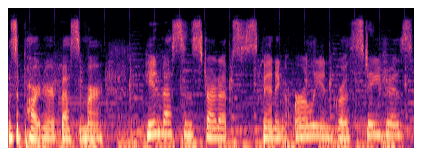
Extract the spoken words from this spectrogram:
As a partner at Bessemer, he invests in startups spanning early and growth stages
